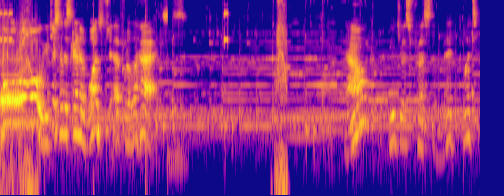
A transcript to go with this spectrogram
Whoa, whoa, whoa, whoa! You just had to scan it once, Jeff. Relax. Now, you just press the red button.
